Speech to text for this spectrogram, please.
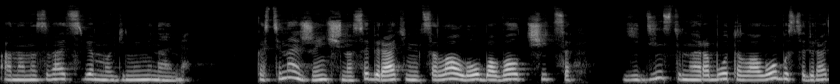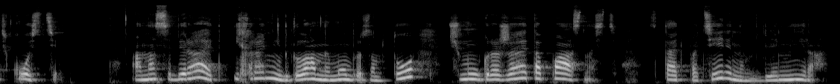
Она называет себя многими именами – Костяная женщина, собирательница, лалоба, волчица. Единственная работа лалобы – собирать кости. Она собирает и хранит главным образом то, чему угрожает опасность – стать потерянным для мира.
